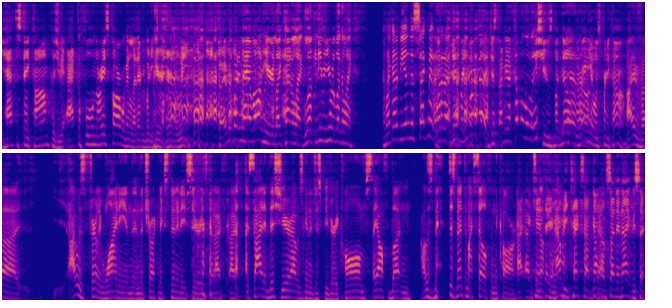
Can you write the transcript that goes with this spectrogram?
you have to stay calm because you act a fool in the race car. We're going to let everybody hear it during the week. so everybody we have on here, like, kind of like look, and even you were looking like. Am I going to be in this segment? What did I do? But you were good. Just, I mean, a couple little issues, but no, yeah, the no. radio was pretty calm. I've, uh, I was fairly whiny in the, in the Truck and Xfinity series, but I've decided this year I was going to just be very calm, stay off the button. I'll just, just vent to myself in the car. I, I can't tell you how many texts I've gotten yeah. on Sunday night. We said,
